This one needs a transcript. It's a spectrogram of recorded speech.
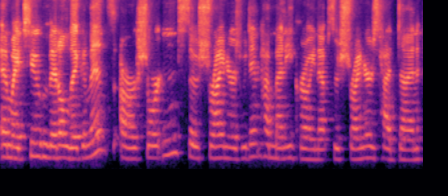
And my two middle ligaments are shortened. So, Shriners, we didn't have money growing up. So, Shriners had done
